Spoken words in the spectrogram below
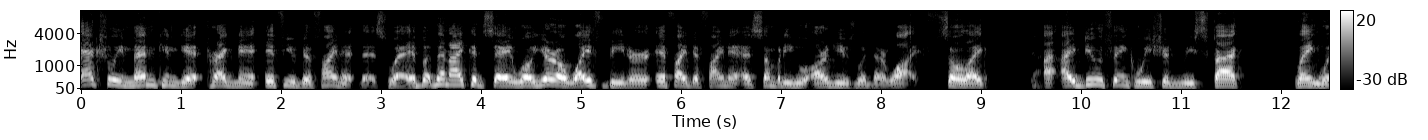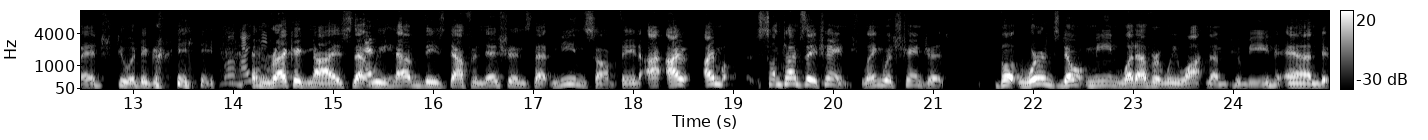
actually men can get pregnant if you define it this way but then i could say well you're a wife beater if i define it as somebody who argues with their wife so like Yeah. I, I do think we should respect language to a degree Well, and think- recognize that And- we have these definitions that mean something I, I i'm sometimes they change language changes but words don't mean whatever we want them to mean. And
